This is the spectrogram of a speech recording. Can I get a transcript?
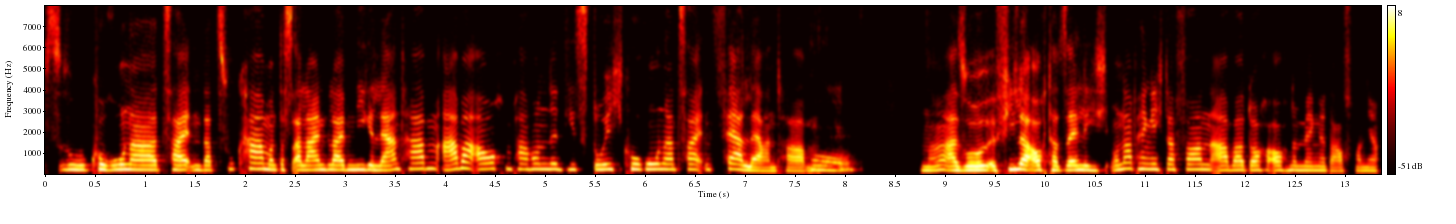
zu Corona-Zeiten dazu kamen und das Alleinbleiben nie gelernt haben, aber auch ein paar Hunde, die es durch Corona-Zeiten verlernt haben. Oh. Ne, also viele auch tatsächlich unabhängig davon, aber doch auch eine Menge davon, ja.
